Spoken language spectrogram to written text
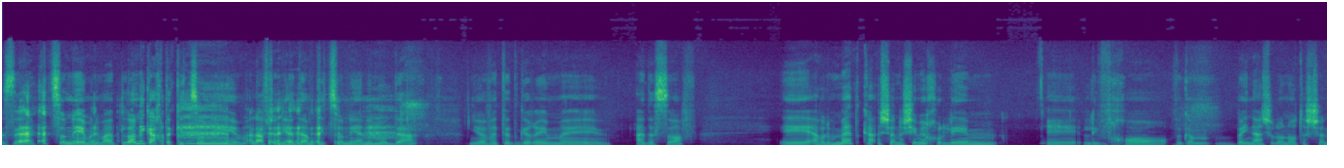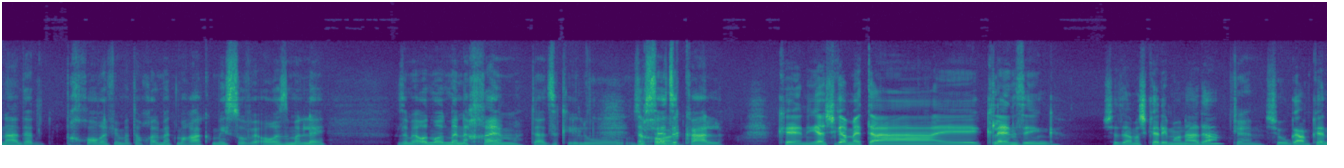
זה הקיצונים, אני אומרת, לא ניקח את הקיצונים, על אף שאני אדם קיצוני, אני מודה. אני אוהבת אתגרים אה, עד הסוף. אה, אבל באמת, שאנשים יכולים לבחור, וגם בעניין של עונות השנה, את יודעת, בחורף, אם אתה אוכל באמת מרק מיסו ואורז מלא, זה מאוד מאוד מנחם, את יודעת, זה כאילו, זה עושה נכון. את זה קל. כן, יש גם את ה cleansing, שזה המשקה לימונדה, כן. שהוא גם כן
